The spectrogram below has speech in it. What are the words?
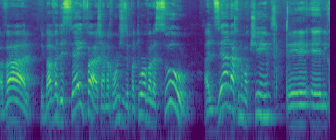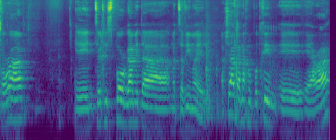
אבל בבבא דסייפא, שאנחנו רואים שזה פטור אבל אסור, על זה אנחנו מקשים אה, אה, לכאורה צריך לספור גם את המצבים האלה. עכשיו אנחנו פותחים אה, הערה,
